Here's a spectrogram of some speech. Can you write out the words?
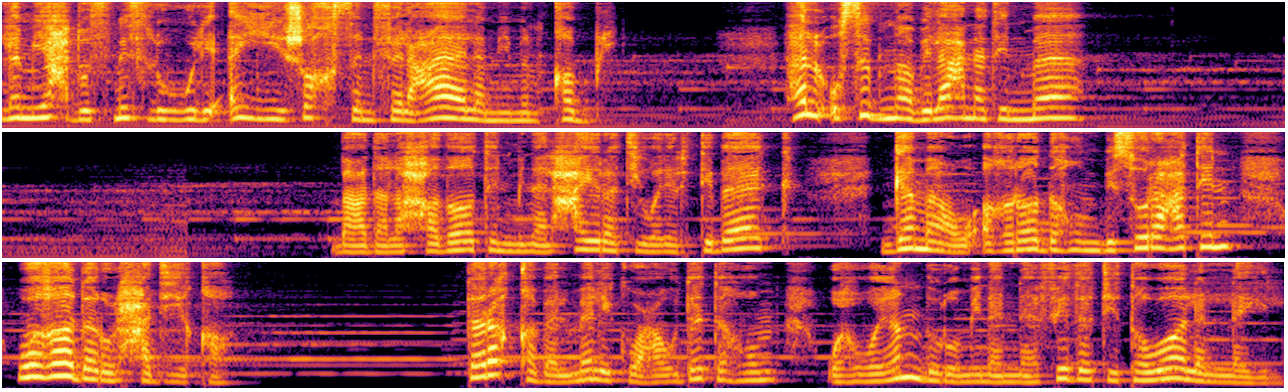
لم يحدث مثله لأي شخص في العالم من قبل. هل أصبنا بلعنة ما بعد لحظات من الحيرة والارتباك جمعوا أغراضهم بسرعة وغادروا الحديقة. ترقب الملك عودتهم وهو ينظر من النافذة طوال الليل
